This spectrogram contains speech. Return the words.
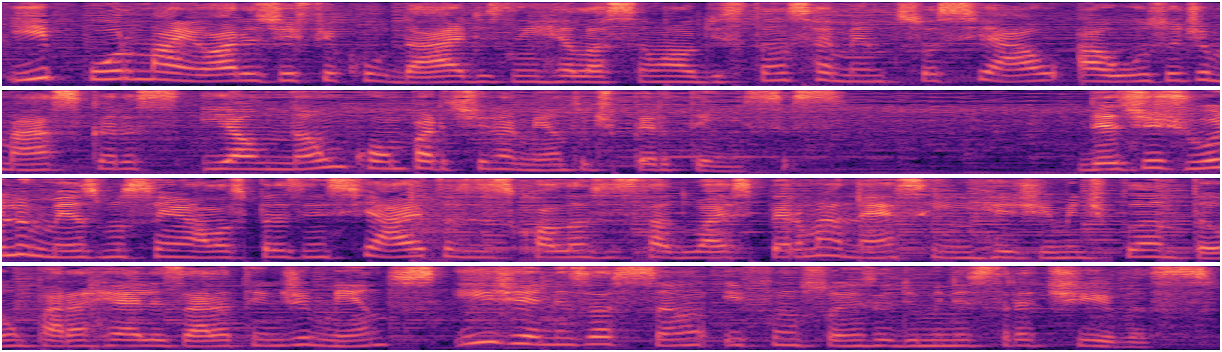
e por maiores dificuldades em relação ao distanciamento social, ao uso de máscaras e ao não compartilhamento de pertences. Desde julho, mesmo sem aulas presenciais, as escolas estaduais permanecem em regime de plantão para realizar atendimentos, higienização e funções administrativas.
